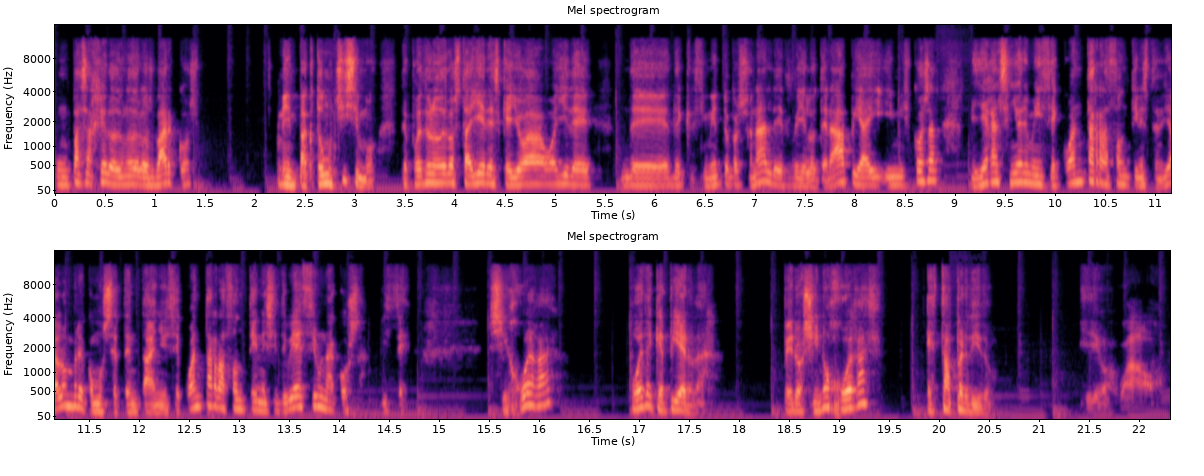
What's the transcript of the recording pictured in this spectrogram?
un pasajero de uno de los barcos, me impactó muchísimo. Después de uno de los talleres que yo hago allí de, crecimiento personal, de rieloterapia y, mis cosas, me llega el señor y me dice, ¿cuánta razón tienes? Tendría el hombre como 70 años. Dice, ¿cuánta razón tienes? Y te voy a decir una cosa. Dice, si juegas, puede que pierdas, pero si no juegas, estás perdido. Y digo, wow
